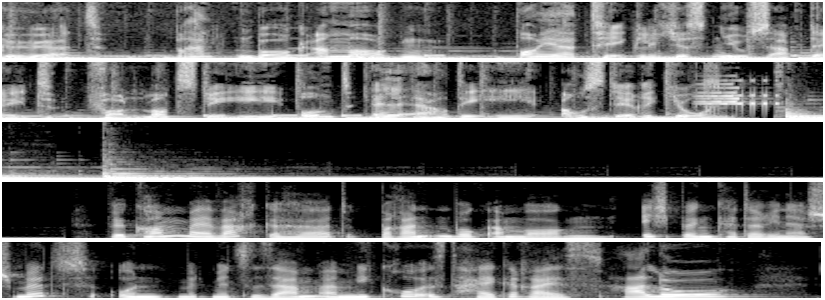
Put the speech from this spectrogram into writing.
gehört. Brandenburg am Morgen. Euer tägliches News-Update von mods.de und lr.de aus der Region. Willkommen bei Wach gehört, Brandenburg am Morgen. Ich bin Katharina Schmidt und mit mir zusammen am Mikro ist Heike Reis. Hallo.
